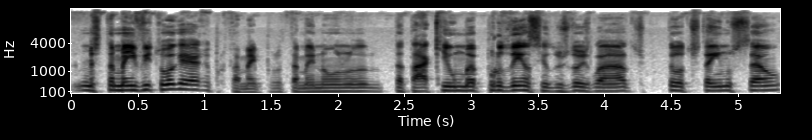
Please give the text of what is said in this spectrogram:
mas também evitou a guerra, porque também, porque também não, está aqui uma prudência dos dois lados, porque todos têm noção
